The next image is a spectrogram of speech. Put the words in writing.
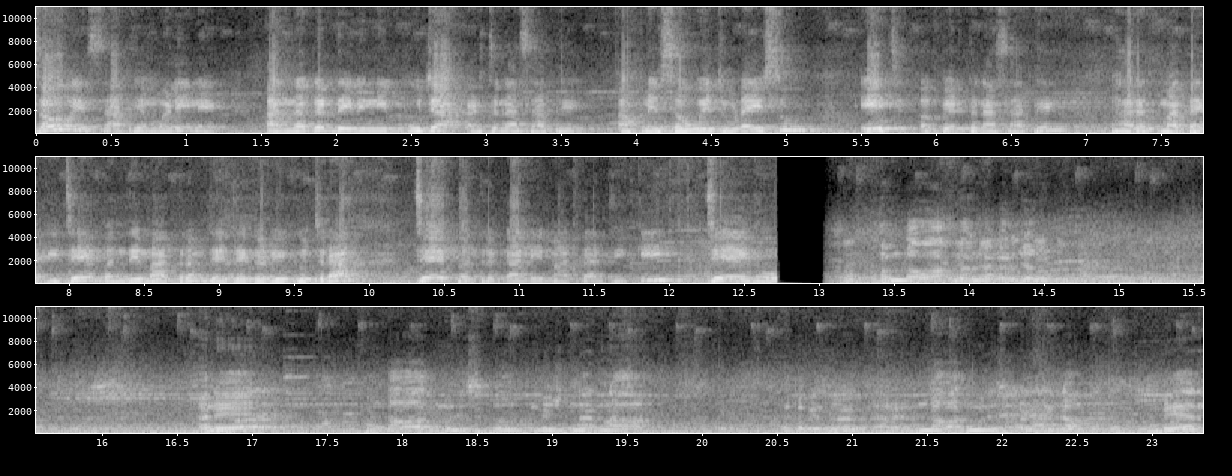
સૌએ સાથે મળીને આ નગર દેવીની પૂજા અર્ચના સાથે આપણે સૌએ જોડાઈશું. એ જ અભ્યર્થના સાથે ભારત માતા કી જય, વંદે માતરમ, જય જય ગઢવી ગુજરાત, જય ભદ્રકાલી માતાજી કી જય હો. અમદાવાદના નગરજનો અને અમદાવાદ મ્યુનિસિપલ કમિશનરના કમિશનર અમદાવાદ મ્યુનિસિપાલિટીના મેયર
